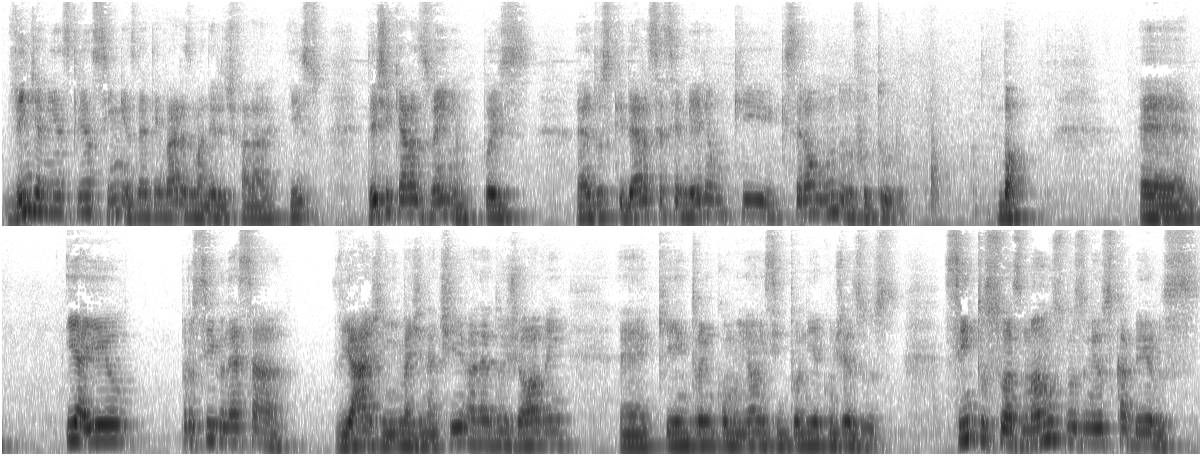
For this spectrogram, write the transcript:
vinde a minhas criancinhas, né? tem várias maneiras de falar isso, deixem que elas venham, pois é dos que delas se assemelham que, que será o mundo no futuro. Bom, é, e aí eu prossigo nessa viagem imaginativa né, do jovem é, que entrou em comunhão, em sintonia com Jesus. Sinto suas mãos nos meus cabelos,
